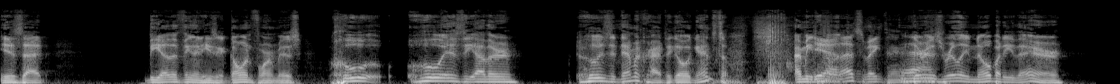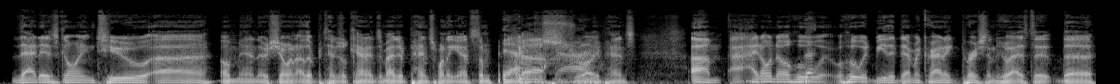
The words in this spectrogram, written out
is that the other thing that he's got going for him is who who is the other who is the Democrat to go against him? I mean, Yeah, no- that's a big thing. there is really nobody there that is going to. Uh, oh man, they're showing other potential candidates. Imagine Pence went against them. Yeah. They'd Ugh. destroy Pence. Um, I, I don't know who who would be the Democratic person who has the the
